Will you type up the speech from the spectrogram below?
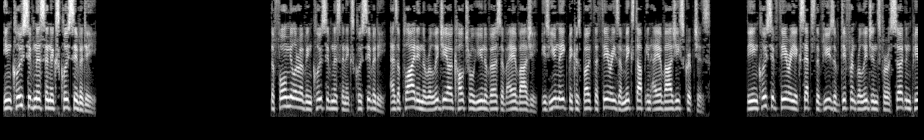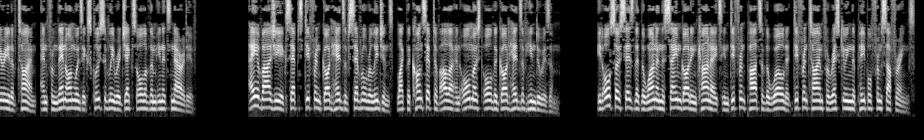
Inclusiveness and exclusivity The formula of inclusiveness and exclusivity, as applied in the religio-cultural universe of Ayavajji, is unique because both the theories are mixed up in Ayavajji scriptures. The inclusive theory accepts the views of different religions for a certain period of time, and from then onwards exclusively rejects all of them in its narrative. Ayavajji accepts different godheads of several religions, like the concept of Allah and almost all the godheads of Hinduism. It also says that the one and the same God incarnates in different parts of the world at different time for rescuing the people from sufferings.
